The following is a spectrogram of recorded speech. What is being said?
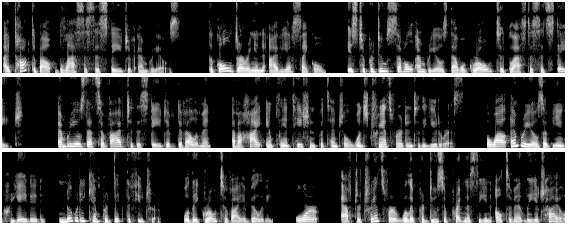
I talked about blastocyst stage of embryos. The goal during an IVF cycle is to produce several embryos that will grow to blastocyst stage. Embryos that survive to this stage of development have a high implantation potential once transferred into the uterus. But while embryos are being created, nobody can predict the future. Will they grow to viability? Or after transfer, will it produce a pregnancy and ultimately a child?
